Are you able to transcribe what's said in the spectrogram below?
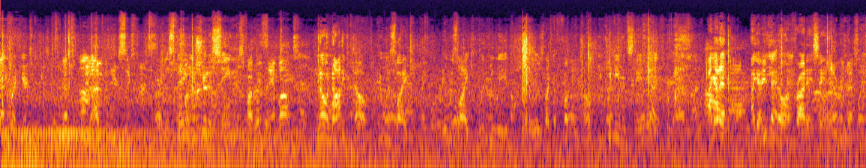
that- you weren't here two weeks ago. That's Monday. I've been here six weeks. Or this thing, you should have seen this fucking Sandbox. No, not even. No, it was like, it was like literally, it was like a fucking hump. You couldn't even stand in it. I got a, I got an email on Friday saying that everybody's playing,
